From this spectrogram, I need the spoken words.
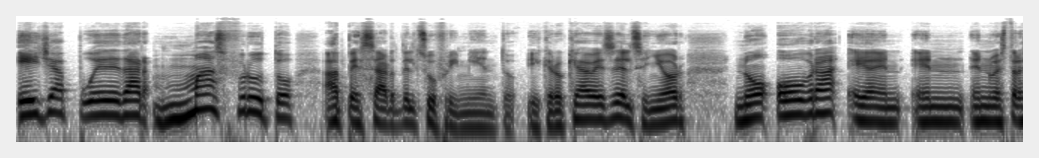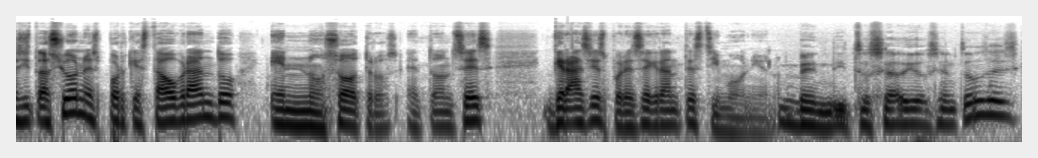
ella puede dar más fruto a pesar del sufrimiento. Y creo que a veces el Señor no obra en, en, en nuestras situaciones porque está obrando en nosotros. Entonces, gracias por ese gran testimonio. Bendito sea Dios. Entonces,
